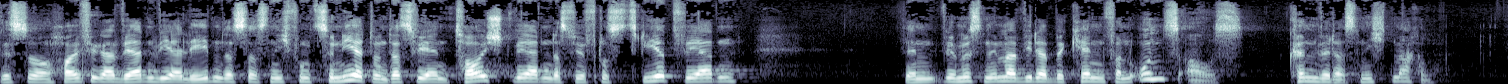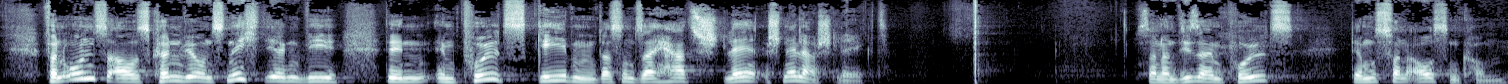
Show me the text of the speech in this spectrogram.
desto häufiger werden wir erleben, dass das nicht funktioniert und dass wir enttäuscht werden, dass wir frustriert werden. Denn wir müssen immer wieder bekennen, von uns aus können wir das nicht machen. Von uns aus können wir uns nicht irgendwie den Impuls geben, dass unser Herz schneller schlägt, sondern dieser Impuls, der muss von außen kommen.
